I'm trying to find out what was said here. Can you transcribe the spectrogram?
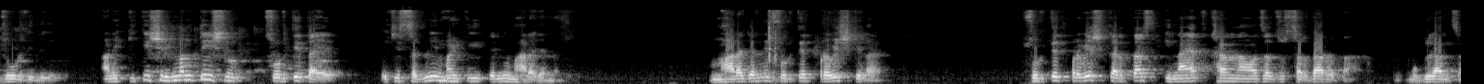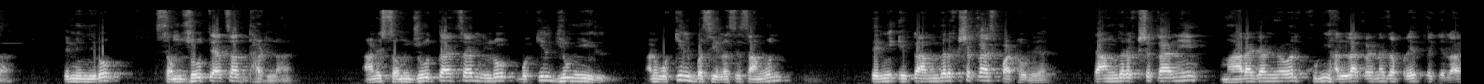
जोड दिली. आणि किती श्रीमंती सुरतेत आहे याची सगळी माहिती त्यांनी महाराजांना दिली. महाराजांनी सुरतेत प्रवेश केला. सुरतेत प्रवेश करताच इनायत खान नावाचा जो सरदार होता मुघलांचा त्यांनी निरोप समझोत्याचा धाडला. आणि समझोताचा निरोप वकील घेऊन येईल आणि वकील बसेल असे सांगून त्यांनी एका अंगरक्षकास पाठवले. त्या अंगरक्षकाने महाराजांवर खुनी हल्ला करण्याचा प्रयत्न केला.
